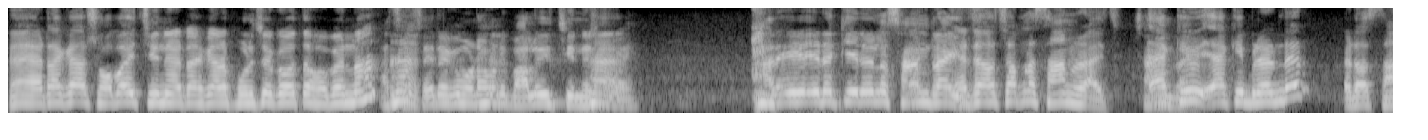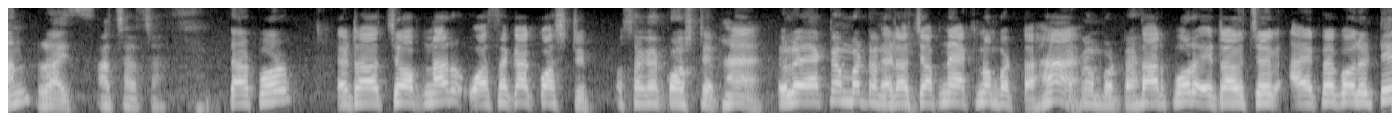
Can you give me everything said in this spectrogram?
হ্যাঁ এটাকে সবাই চিনে এটাকে আর পরিচয় করতে হবে না। আচ্ছা আচ্ছা, এটাকে মোটামুটি ভালোই চিনে হ্যাঁ। সবাই। আর এটা কি? এটা হলো সানরাইজ এটা হচ্ছে আপনার সানরাইজ একই একই ব্র্যান্ডের এটা সানরাইজ আচ্ছা আচ্ছা। তারপর এটা হচ্ছে আপনার ওয়াসাকা কস্টিপ ওসাকা কস্টেপ হ্যাঁ। এগুলো এক নাম্বারটা এটা হচ্ছে আপনার এক নম্বরটা হ্যাঁ। এক নম্বরটা, হ্যাঁ। তারপর এটা হচ্ছে আরেকটা কোয়ালিটি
